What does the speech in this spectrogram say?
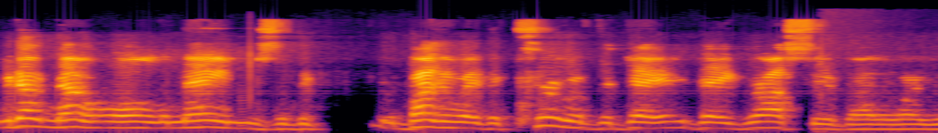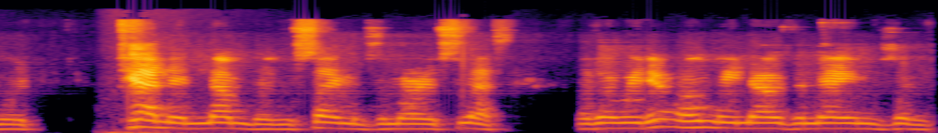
we don't know all the names of the. By the way, the crew of the Dei, Dei Gratia, by the way, were 10 in number, the same as the Mary Celeste, although we only know the names of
